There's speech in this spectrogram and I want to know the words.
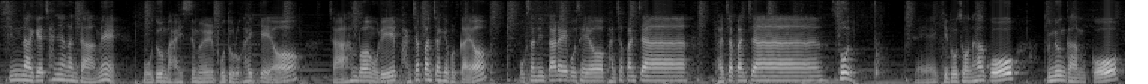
신나게 찬양한 다음에 모두 말씀을 보도록 할게요. 자, 한번 우리 반짝반짝 해볼까요? 목사님 따라해 보세요. 반짝반짝, 반짝반짝, 손. 네, 기도손 하고 두 눈 감고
